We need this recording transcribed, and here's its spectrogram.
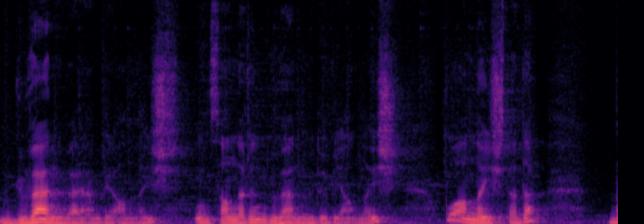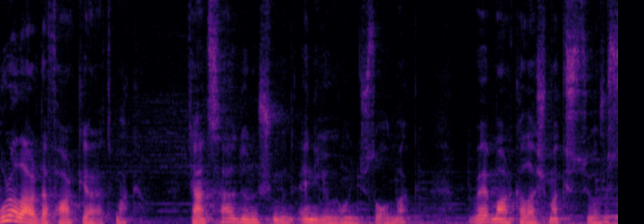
güven veren bir anlayış, insanların güven duyduğu bir anlayış. Bu anlayışta da buralarda fark yaratmak, kentsel dönüşümün en iyi oyuncusu olmak ve markalaşmak istiyoruz.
